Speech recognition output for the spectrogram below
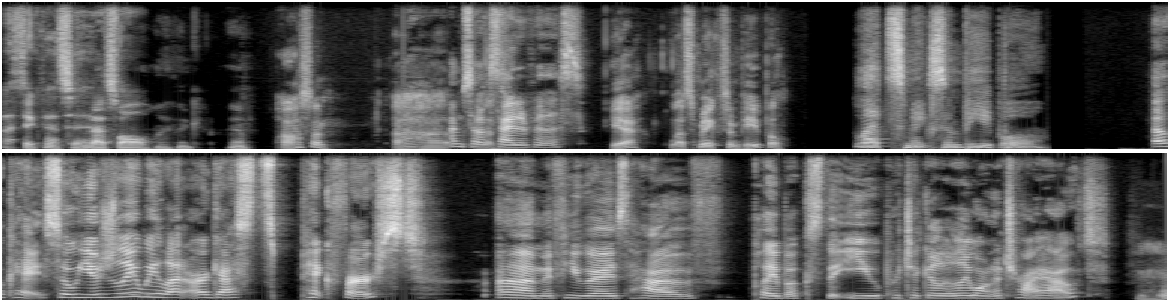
I think that's it. that's all I think. Yeah. Awesome. Oh, Uh, I'm so excited for this. Yeah. Let's make some people. Let's make some people. Okay, so usually we let our guests pick first. Um, if you guys have playbooks that you particularly want to try out. hmm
